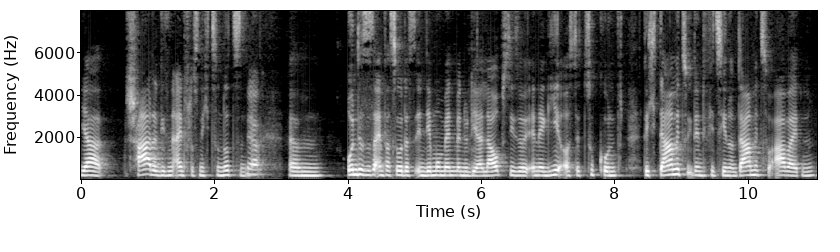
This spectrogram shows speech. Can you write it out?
ja, schade, diesen Einfluss nicht zu nutzen. Ja. Ähm, und es ist einfach so, dass in dem Moment, wenn du dir erlaubst, diese Energie aus der Zukunft, dich damit zu identifizieren und damit zu arbeiten,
